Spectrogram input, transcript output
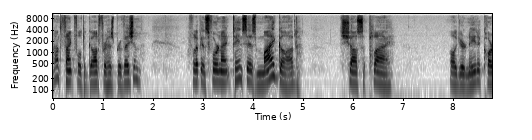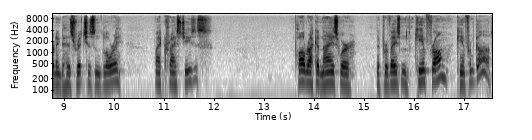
I'm thankful to God for his provision. Philippians 4:19 says, "My God shall supply all your need according to his riches and glory by Christ Jesus. Paul recognized where the provision came from, came from God.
